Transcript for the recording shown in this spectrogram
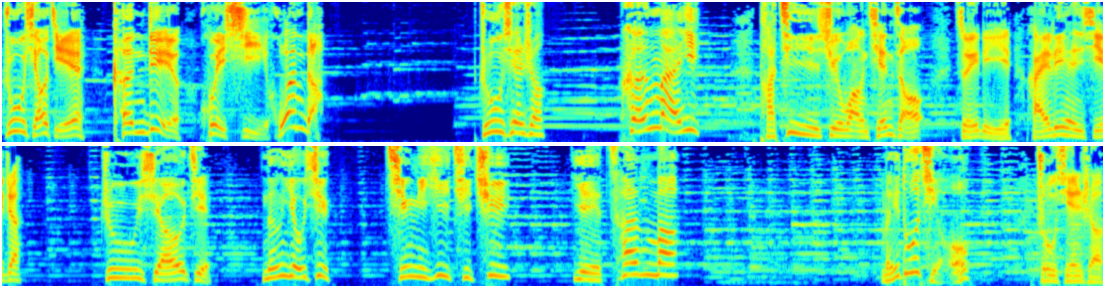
朱小姐肯定会喜欢的。”朱先生很满意。他继续往前走，嘴里还练习着：“朱小姐，能有幸请你一起去野餐吗？”没多久，朱先生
